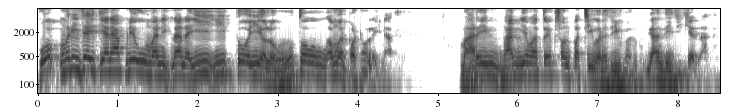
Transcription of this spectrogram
કોક મરી જાય ત્યારે આપણે એવું માની ના ના, ઈ ઈ તો ઈ અલગ, હું તો અમર પટો લઈને આવ્યો મારી ભાગ્યમાં તો એકસો પચીસ વર્ષ જીવવાનું, ગાંધીજી કહેતા હતા.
